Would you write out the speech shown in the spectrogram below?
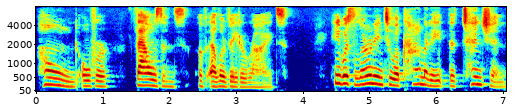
honed over thousands of elevator rides. He was learning to accommodate the tension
